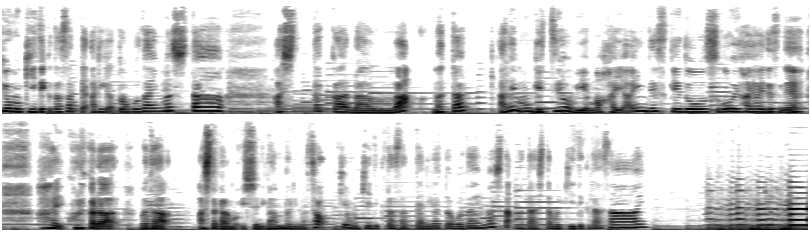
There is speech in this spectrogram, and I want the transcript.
今日も聞いてくださってありがとうございました。明日からは、また、あれもう月曜日、まあ早いんですけど、すごい早いですね。はい。これからまた明日からも一緒に頑張りましょう。今日も聞いてくださってありがとうございました。また明日も聞いてください。Música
